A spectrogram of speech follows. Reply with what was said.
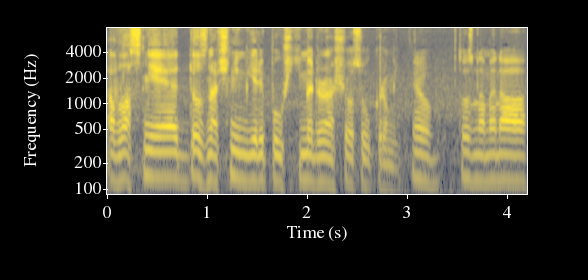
a vlastně do značné míry pouštíme do našeho soukromí. Jo, to znamená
